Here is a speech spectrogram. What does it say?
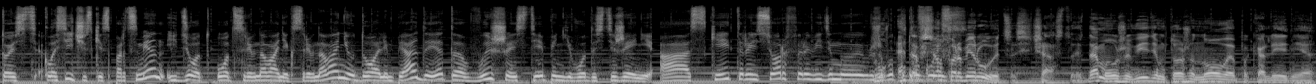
То есть классический спортсмен идет от соревнования к соревнованию до Олимпиады, это высшая степень его достижений. А скейтеры и серферы, видимо, ну, живут Это все формируется сейчас. То есть, да, мы уже видим тоже новое поколение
